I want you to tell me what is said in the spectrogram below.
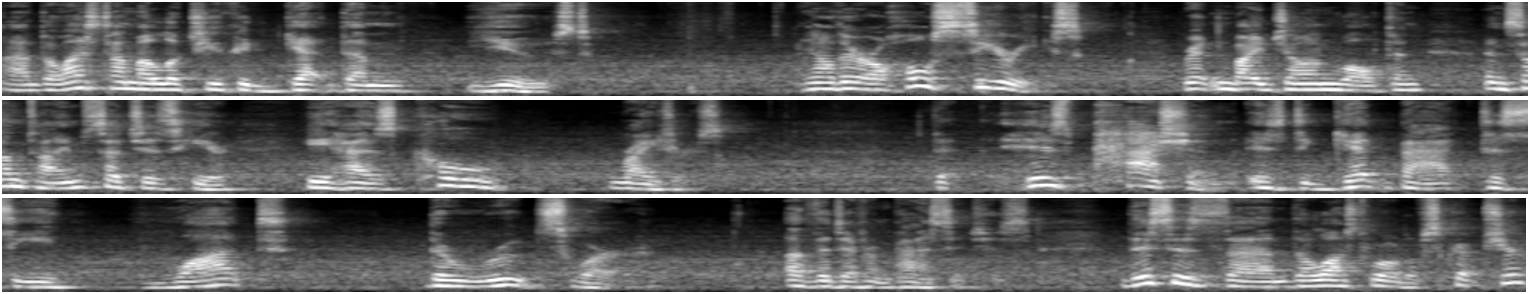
uh, the last time I looked, you could get them used. Now, there are a whole series written by John Walton, and sometimes, such as here, he has co writers. His passion is to get back to see what the roots were of the different passages. This is uh, the Lost World of Scripture.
